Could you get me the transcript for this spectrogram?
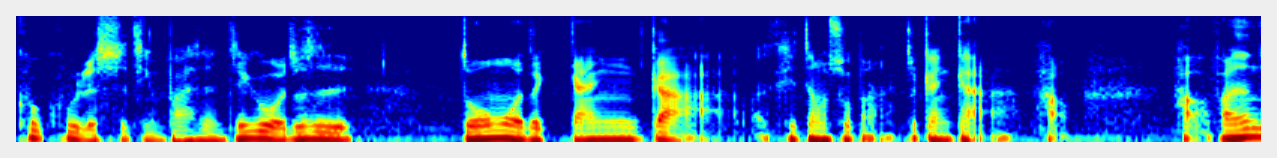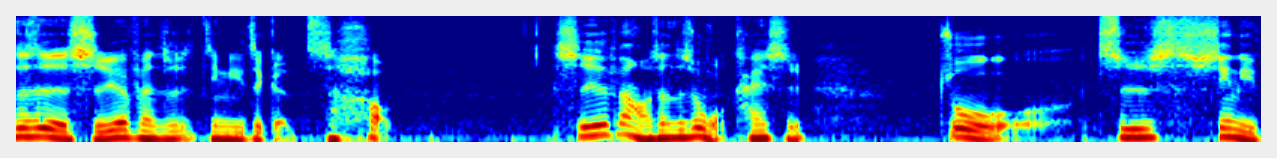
酷酷的事情发生，结果就是多么的尴尬，可以这么说吧，就尴尬。好，好，反正就是十月份就是经历这个之后，十月份好像就是我开始做。咨心理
